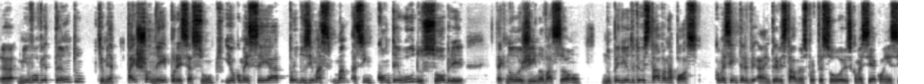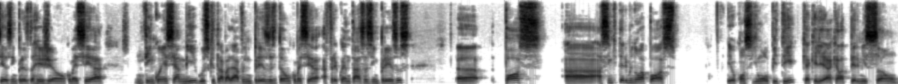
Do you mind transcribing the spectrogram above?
Uh, me envolver tanto que eu me apaixonei por esse assunto e eu comecei a produzir uma, uma, assim, conteúdo sobre tecnologia e inovação no período que eu uhum. estava na pós comecei a entrevistar meus professores, comecei a conhecer as empresas da região, comecei a, enfim, conhecer amigos que trabalhavam em empresas, então comecei a, frequentar essas empresas. Uh, pós, a, assim que terminou a pós, eu consegui um OPT, que é aquele, aquela permissão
